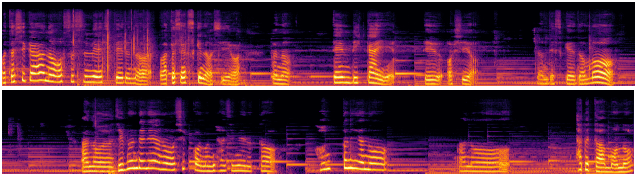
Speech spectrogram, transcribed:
私があの、おすすめしているのは、私が好きな教えは、この、天美海塩っていうお塩なんですけれども、あの、自分でね、あの、おしっこを飲み始めると、本当にあの、あの、食べたもの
